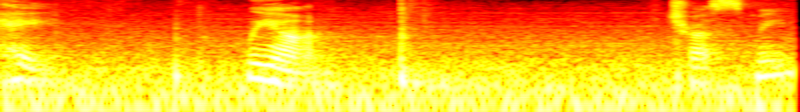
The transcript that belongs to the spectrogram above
Hey, Leon. Trust me?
